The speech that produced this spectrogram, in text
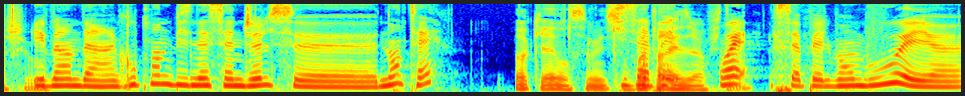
chez vous Et eh ben, d'un groupement de business angels euh, nantais. Ok, donc ils sont pas parisiens. Ouais, qui s'appelle Bambou et euh,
